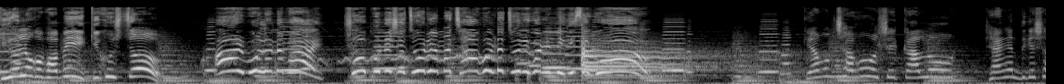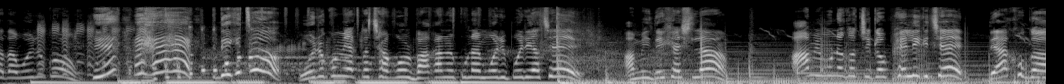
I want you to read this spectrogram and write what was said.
কি হলো গো ভাবি? কি খুঁজছো? আর বলো না ভাই মনে সে চোরে আমার ছাগলটা চুরি করে নিয়ে গেছে গো। কেমন ছাগল? সেই কালো ঠ্যাঙের দিকে সাদা ওই রকম হ্যাঁ হ্যাঁ দেখেছ? ওই রকমই একটা ছাগল বাগানের কোনায় মরি পড়ে আছে। আমি দেখে আসলাম। আমি মনে করছি কেউ ফেলে গেছে। দেখো গা?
